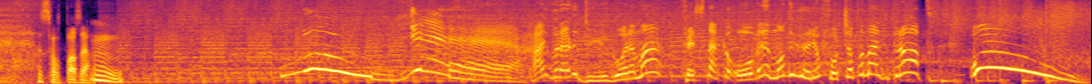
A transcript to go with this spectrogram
Såpass, ja. Mm. Hvor er det du går hen, da? Festen er ikke over ennå, du hører jo fortsatt på nerdeprat! Woo!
